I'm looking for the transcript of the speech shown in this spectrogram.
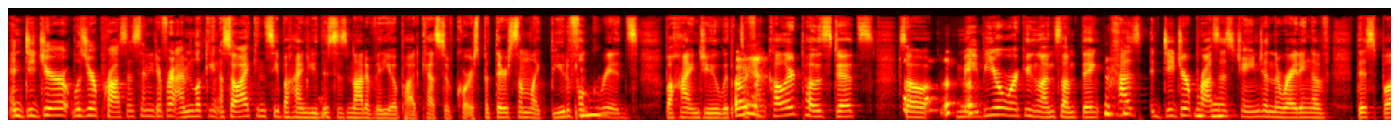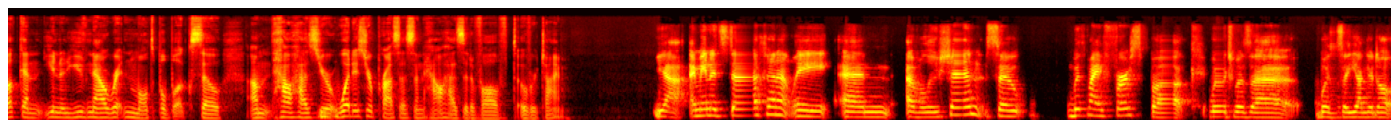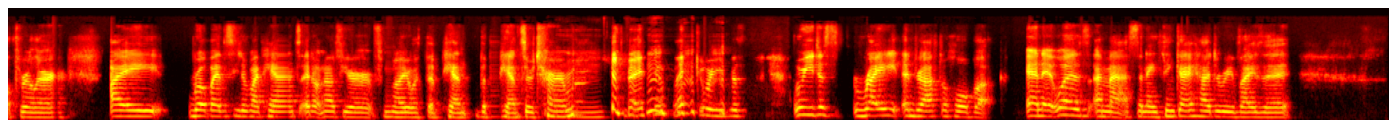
And did your was your process any different? I'm looking so I can see behind you. This is not a video podcast, of course, but there's some like beautiful mm-hmm. grids behind you with oh, different yeah. colored post-its. So maybe you're working on something. Has did your mm-hmm. process change in the writing of this book? And you know, you've now written multiple books. So um, how has your mm-hmm. what is your process and how has it evolved over time? Yeah, I mean, it's definitely an evolution. So with my first book, which was a was a young adult thriller, I wrote by the seat of my pants. I don't know if you're familiar with the pan the pantser term, mm. right? like where you just where you just write and draft a whole book. And it was a mess. And I think I had to revise it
